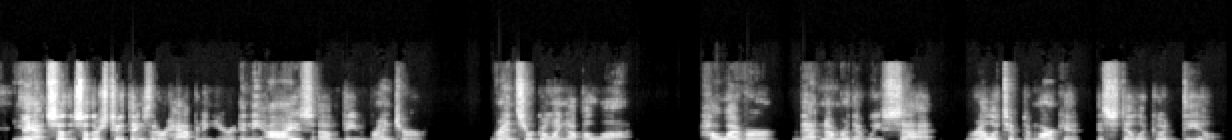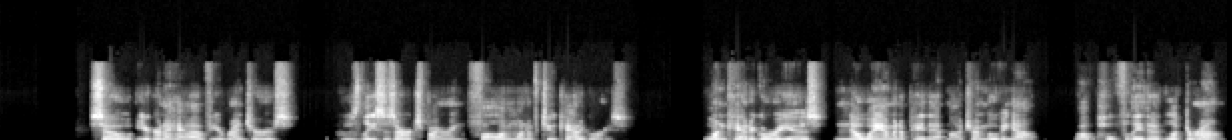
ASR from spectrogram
yeah, so so there's two things that are happening here. In the eyes of the renter, rents are going up a lot. However, that number that we set relative to market is still a good deal. So you're going to have your renters whose leases are expiring fall in one of two categories. One category is no way I'm going to pay that much. I'm moving out. Well, hopefully they've looked around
